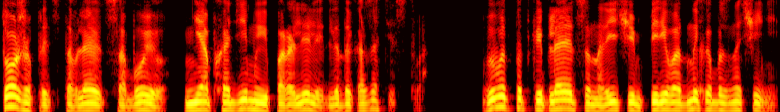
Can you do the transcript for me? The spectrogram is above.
тоже представляют собою необходимые параллели для доказательства. Вывод подкрепляется наличием переводных обозначений,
